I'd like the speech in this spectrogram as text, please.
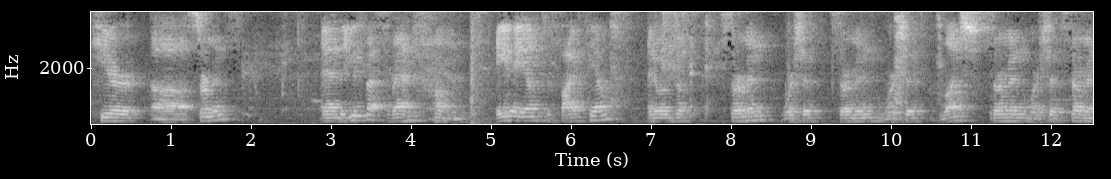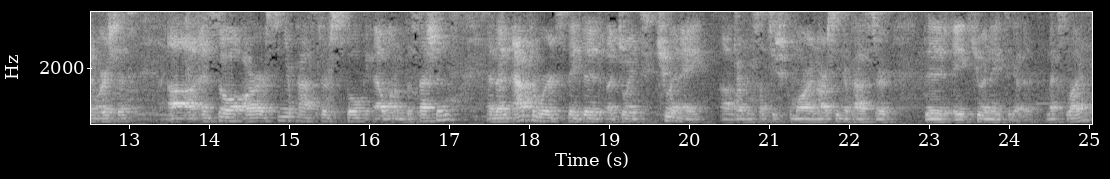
hear uh, sermons. And the Youth Fest ran from 8 a.m. to 5 p.m. And it was just sermon, worship, sermon, worship, lunch, sermon, worship, sermon, worship. Uh, and so our senior pastor spoke at one of the sessions. And then afterwards, they did a joint Q&A. Uh, Reverend Satish Kumar and our senior pastor did a Q&A together. Next slide.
